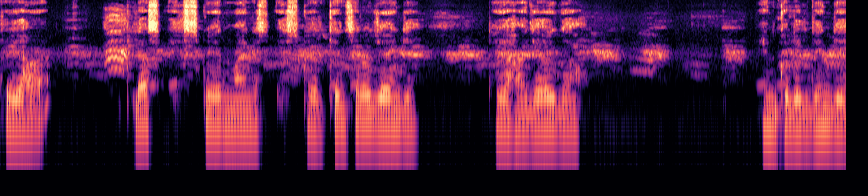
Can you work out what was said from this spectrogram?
तो यहाँ plus x square minus x square cancel हो जाएँगे तो यहाँ जाएगा। इनको लिख देंगे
